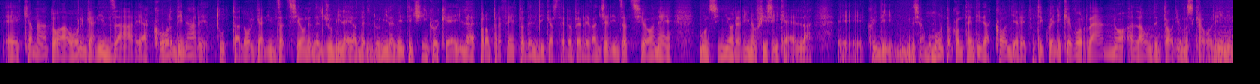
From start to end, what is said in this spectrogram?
è chiamato a organizzare, a coordinare tutta l'organizzazione del giubileo del 2025 che è il pro-prefetto del Dicastero per l'Evangelizzazione Monsignore Rino Fisichella. E quindi siamo molto contenti di accogliere tutti quelli che vorranno all'Auditorium Scavolini.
